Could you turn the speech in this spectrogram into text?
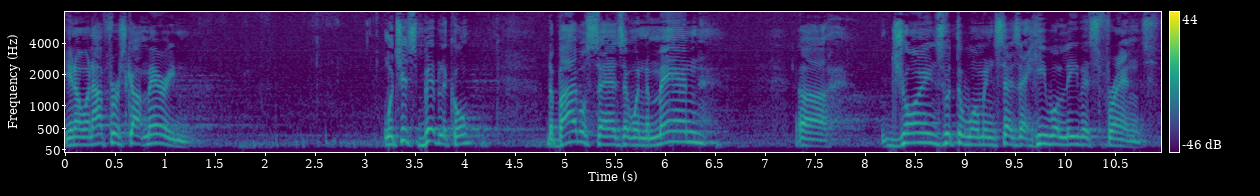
You know, when I first got married, which it's biblical, the Bible says that when the man uh, joins with the woman, says that he will leave his friends.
